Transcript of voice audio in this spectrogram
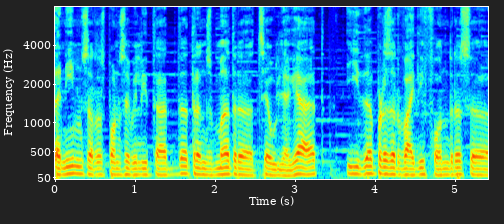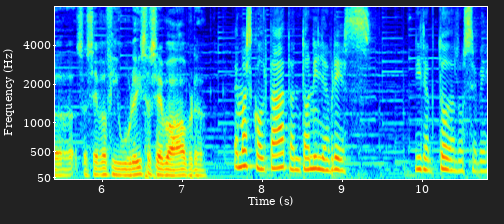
tenim la responsabilitat de transmetre el seu llegat i de preservar i difondre la seva figura i la seva obra. Hem escoltat Antoni Llebrés, director de l'OCB.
